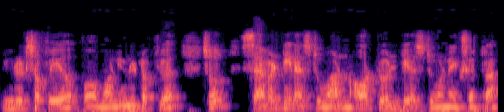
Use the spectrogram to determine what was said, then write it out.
units of air for one unit of fuel. So 17 as to 1 or 20 as to 1 etc.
